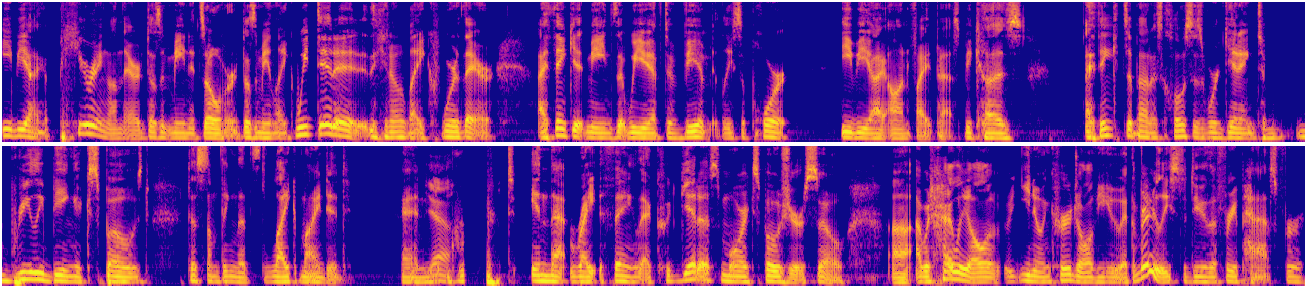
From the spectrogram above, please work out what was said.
EBI appearing on there doesn't mean it's over. It doesn't mean like we did it, you know, like we're there. I think it means that we have to vehemently support EBI on Fight Pass because I think it's about as close as we're getting to really being exposed to something that's like minded and Yeah. grouped in that right thing that could get us more exposure. So uh, I would highly all you know encourage all of you at the very least to do the free pass for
